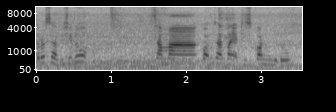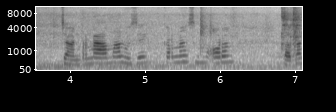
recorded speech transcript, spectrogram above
Terus habis itu sama kok misalnya tanya diskon gitu jangan pernah malu sih karena semua orang bahkan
